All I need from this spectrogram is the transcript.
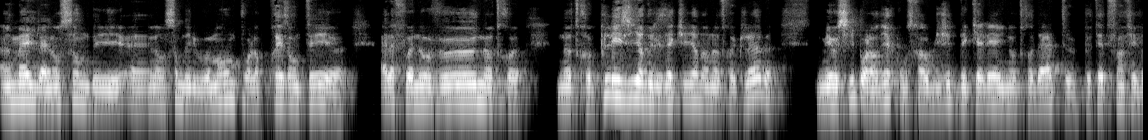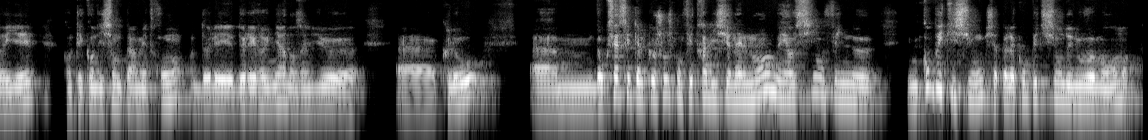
un mail à l'ensemble des, l'ensemble des nouveaux membres pour leur présenter euh, à la fois nos voeux, notre, notre plaisir de les accueillir dans notre club, mais aussi pour leur dire qu'on sera obligé de décaler à une autre date, peut-être fin février, quand les conditions le permettront, de les, de les réunir dans un lieu euh, clos. Euh, donc ça, c'est quelque chose qu'on fait traditionnellement, mais aussi on fait une, une compétition qui s'appelle la compétition des nouveaux membres,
